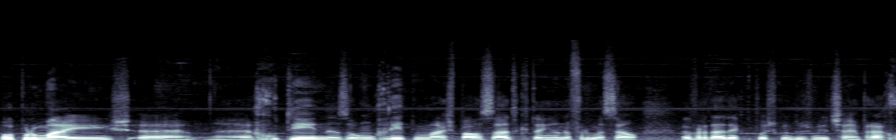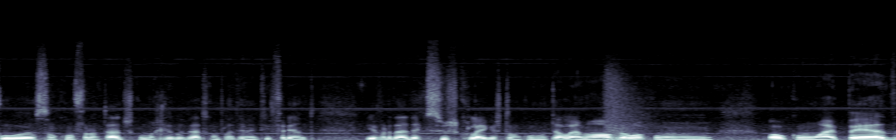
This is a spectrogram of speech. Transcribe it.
ou por mais uh, rotinas ou um ritmo mais pausado que tenham na formação, a verdade é que depois, quando os miúdos saem para a rua, são confrontados com uma realidade completamente diferente. E a verdade é que se os colegas estão com um telemóvel ou com, ou com um iPad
